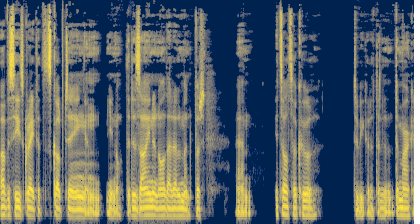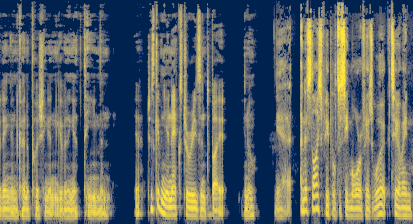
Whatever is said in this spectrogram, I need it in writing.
obviously he's great at the sculpting and you know the design and all that element. But um, it's also cool to be good at the the marketing and kind of pushing it and giving it a theme and yeah, just giving you an extra reason to buy it. You know, Yeah, and it's nice for people to see more of his work too. I mean,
